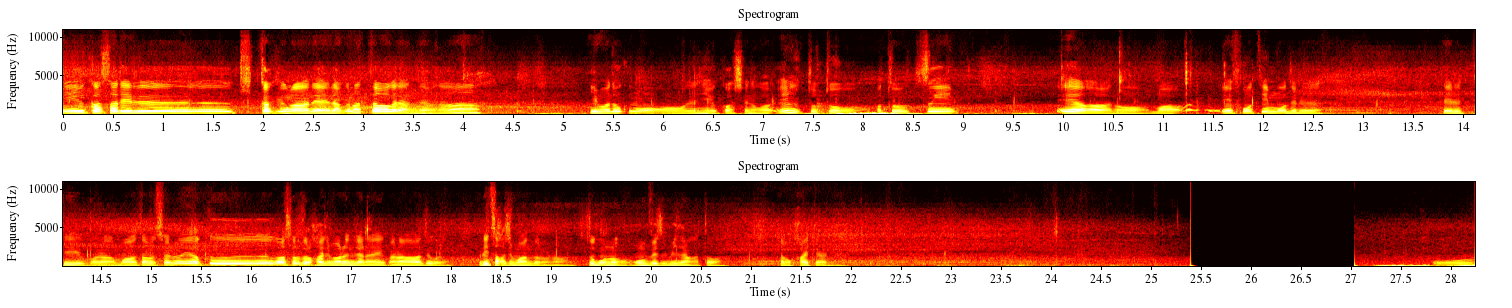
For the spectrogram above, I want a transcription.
入荷されるきっかけがねなくなったわけなんだよな。今ドコモで入荷してるのが8とあと次エアーの、まあ、A14 モデル。出るっていうからまあ多分その予約がそろそろ始まるんじゃないかなということ。いつ始まるんだろうな。どこのホームページ見てなかったわ多分書いてあるね。おお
